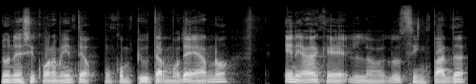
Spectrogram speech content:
non è sicuramente un computer moderno e neanche lo, lo ThinkPad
